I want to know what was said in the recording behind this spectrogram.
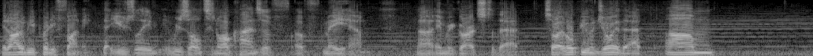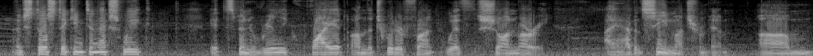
It ought to be pretty funny. That usually results in all kinds of, of mayhem uh, in regards to that. So I hope you enjoy that. Um, I'm still sticking to next week. It's been really quiet on the Twitter front with Sean Murray. I haven't seen much from him. Um,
